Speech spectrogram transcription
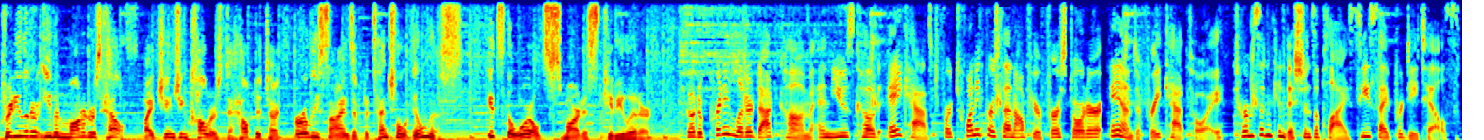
Pretty Litter even monitors health by changing colors to help detect early signs of potential illness. It's the world's smartest kitty litter. Go to prettylitter.com and use code ACAST for 20% off your first order and a free cat toy. Terms and conditions apply. See site for details.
